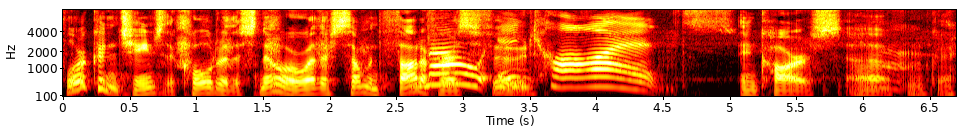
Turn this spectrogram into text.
Flora couldn't change the cold or the snow or whether someone thought of her as food in cards. in cars. Oh, okay.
